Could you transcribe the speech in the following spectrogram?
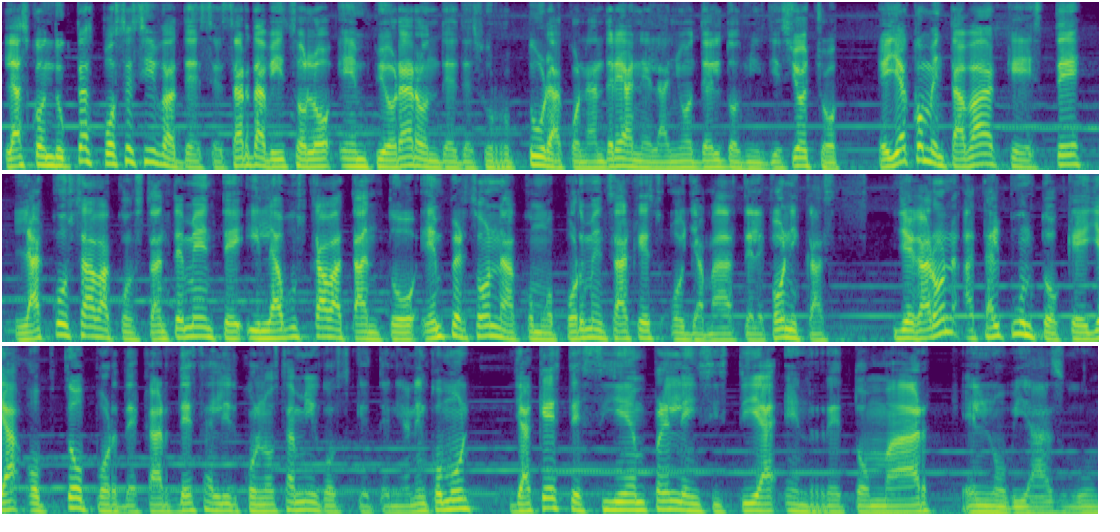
Las conductas posesivas de César David solo empeoraron desde su ruptura con Andrea en el año del 2018 ella comentaba que este la acosaba constantemente y la buscaba tanto en persona como por mensajes o llamadas telefónicas. Llegaron a tal punto que ella optó por dejar de salir con los amigos que tenían en común, ya que este siempre le insistía en retomar el noviazgo.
